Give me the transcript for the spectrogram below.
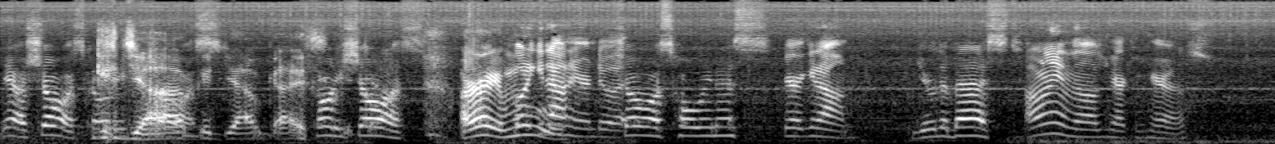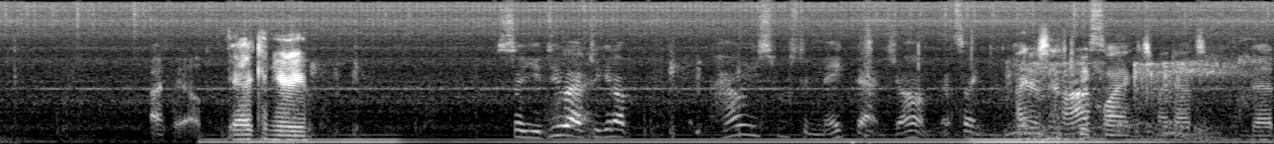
That- Yeah, show us, Cody. Good show job. us. Good job, guys. Cody, Good show job. us. Alright, move. Cody, get down here and do it. Show us holiness. Here, get down. You're the best. I don't even know if you can hear us. I failed. Yeah, I can hear you. So you do have to get up. How are you supposed to make that jump? That's like I near just have to be impossible. quiet because my dad's dead.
